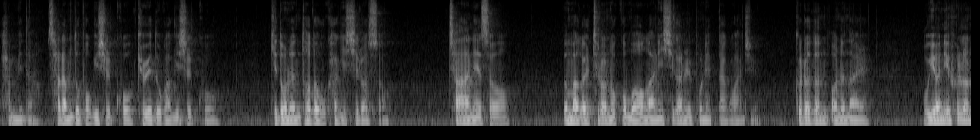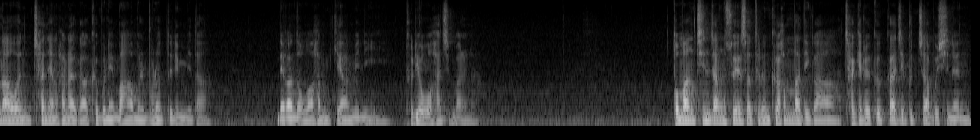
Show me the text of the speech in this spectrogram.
합니다. 사람도 보기 싫고 교회도 가기 싫고 기도는 더더욱 하기 싫어서 차 안에서 음악을 틀어놓고 멍하니 시간을 보냈다고 하지요. 그러던 어느 날 우연히 흘러나온 찬양 하나가 그분의 마음을 무너뜨립니다. 내가 너와 함께 함이니 두려워하지 말라. 도망친 장소에서 들은 그 한마디가 자기를 끝까지 붙잡으시는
